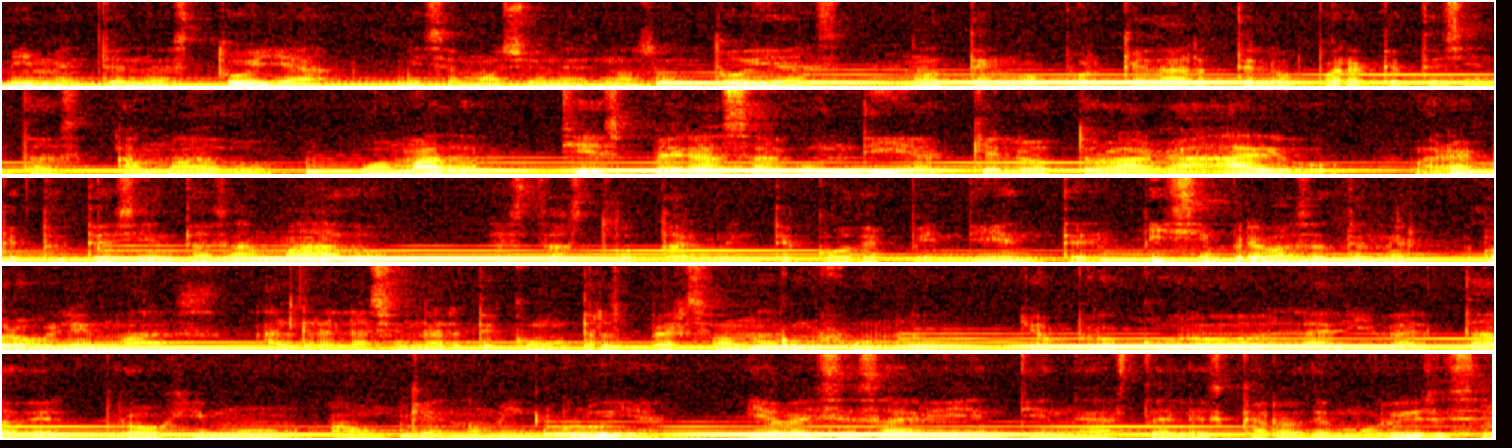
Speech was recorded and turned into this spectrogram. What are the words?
mi mente no es tuya, mis emociones no son tuyas. No tengo por qué dártelo para que te sientas amado o amada. Si esperas algún día que el otro haga algo para que tú te sientas amado, estás totalmente codependiente y siempre vas a tener problemas al relacionarte con otras personas. Confundo. Yo procuro la libertad del prójimo aunque no me incluya. Y a veces alguien tiene hasta el descaro de morirse.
